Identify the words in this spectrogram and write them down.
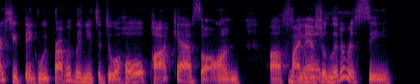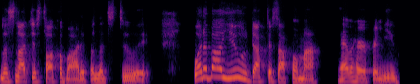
actually think we probably need to do a whole podcast on uh, financial yes. literacy. Let's not just talk about it, but let's do it. What about you, Dr. Sapoma? I haven't heard from you.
